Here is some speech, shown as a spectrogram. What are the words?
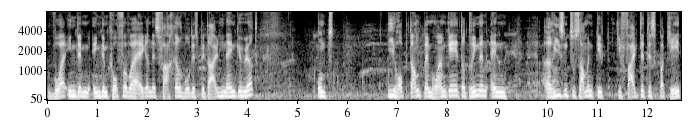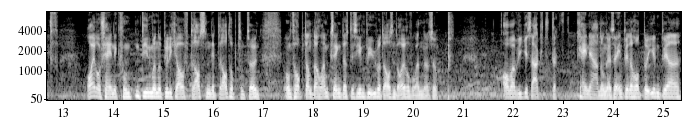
war in dem, in dem Koffer war ein eigenes Facherl, wo das Pedal hineingehört. Und ich habe dann beim Heimgehen da drinnen ein, ein riesen zusammengefaltetes Paket Euroscheine gefunden, die ich mir natürlich auch draußen nicht traut habe zum Zählen. Und habe dann daheim gesehen, dass das irgendwie über 1000 Euro waren. Also, aber wie gesagt, da, keine Ahnung. Also entweder hat da irgendwer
